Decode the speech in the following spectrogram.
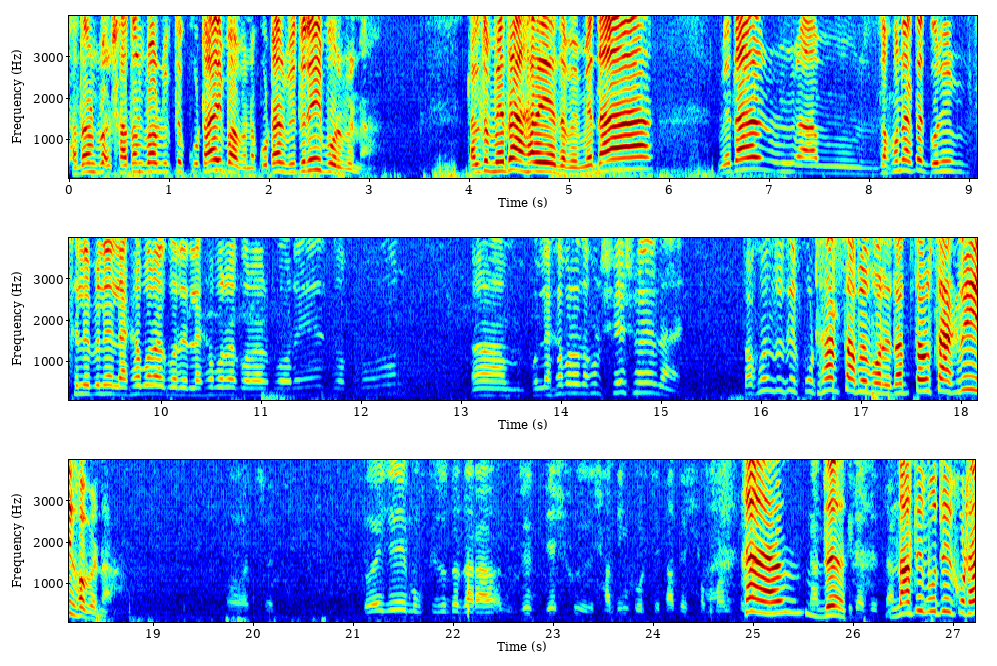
সাধারণ সাধারণ পাবলিক তো কোঠাই পাবে না, কোঠার ভিতরেই পড়বে না। তাহলে তো মেধা হারিয়ে যাবে। মেধা মেধা যখন একটা গরিব ছেলে পেলে লেখাপড়া করে লেখাপড়া করার পরে যখন লেখাপড়া যখন শেষ হয়ে যায় তখন যদি কোঠার চাপে পড়ে তার তো চাকরিই হবে না। আচ্ছা। তো এই যে মুক্তিযোদ্ধা যারা যে দেশ স্বাধীন করছে তাদের সম্মান হ্যাঁ নাতিপুতিরা কোঠা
